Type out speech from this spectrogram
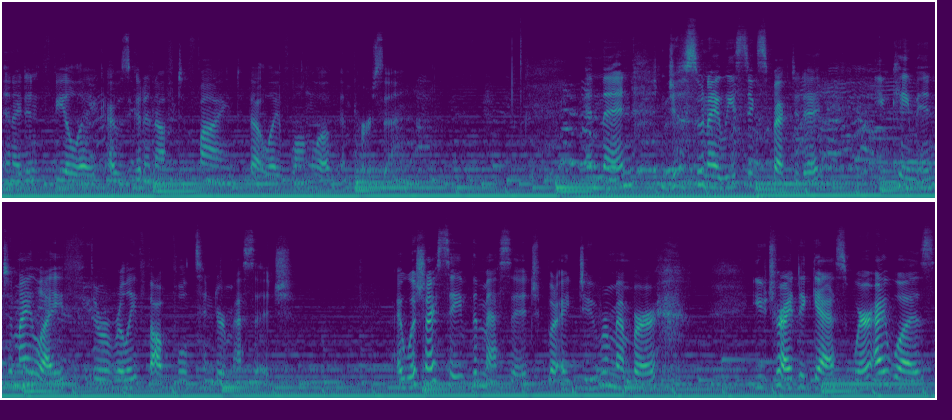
and I didn't feel like I was good enough to find that lifelong love in person. And then, just when I least expected it, you came into my life through a really thoughtful Tinder message. I wish I saved the message, but I do remember you tried to guess where I was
